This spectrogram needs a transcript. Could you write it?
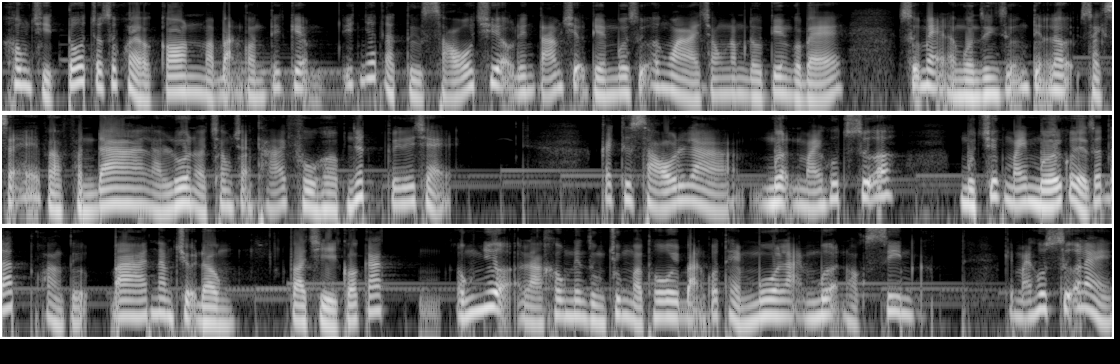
không chỉ tốt cho sức khỏe của con mà bạn còn tiết kiệm ít nhất là từ 6 triệu đến 8 triệu tiền mua sữa ngoài trong năm đầu tiên của bé. Sữa mẹ là nguồn dinh dưỡng tiện lợi, sạch sẽ và phần đa là luôn ở trong trạng thái phù hợp nhất với đứa trẻ. Cách thứ sáu là mượn máy hút sữa. Một chiếc máy mới có thể rất đắt, khoảng từ 3 đến 5 triệu đồng và chỉ có các ống nhựa là không nên dùng chung mà thôi. Bạn có thể mua lại mượn hoặc xin cái máy hút sữa này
